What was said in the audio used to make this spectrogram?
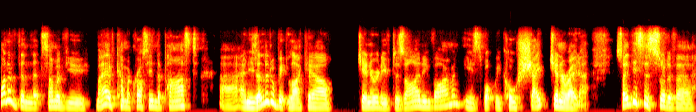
One of them that some of you may have come across in the past, uh, and is a little bit like our generative design environment, is what we call Shape Generator. So this is sort of a,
